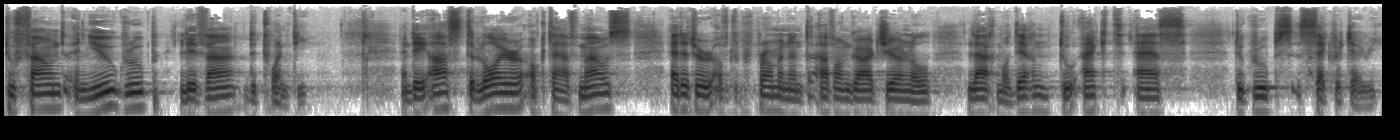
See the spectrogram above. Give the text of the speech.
to found a new group, Les Vingt de Twenty. And they asked the lawyer Octave Maus, editor of the prominent avant garde journal L'Art Moderne, to act as the group's secretary.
